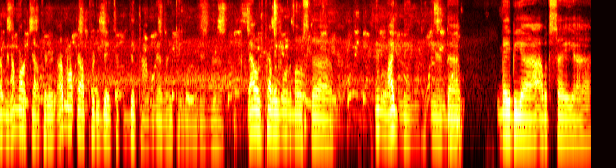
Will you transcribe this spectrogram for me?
I mean, I marked out pretty. I marked out pretty big, t- big time whenever he came on, and uh, that was probably one of the most uh, enlightening and uh, maybe uh, I would say uh,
